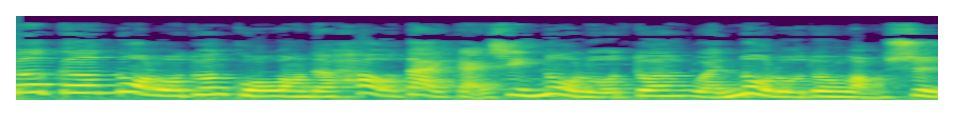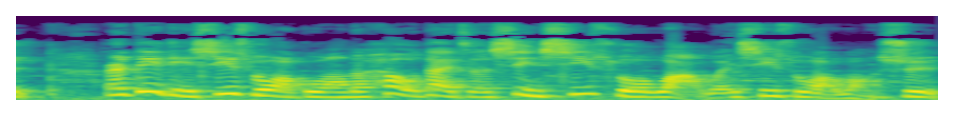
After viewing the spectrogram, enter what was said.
哥哥诺罗敦国王的后代改姓诺罗敦为诺罗敦王室，而弟弟西索瓦国王的后代则姓西索瓦为西索瓦王室。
